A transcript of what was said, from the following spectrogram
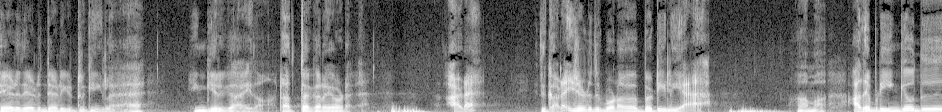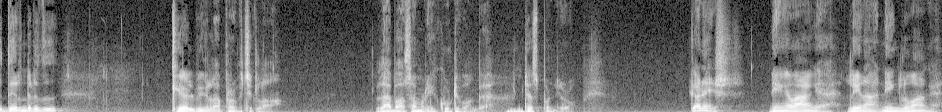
தேடு தேடு தேடிக்கிட்டு இருக்கீங்களே? இங்கே இருக்க ஆயுதம் ரத்த கரையோட. அட இது கடைசி எடுத்துகிட்டு போன பெட்டி இல்லையா ஆமாம் அது எப்படி இங்கே வந்து தேர்ந்தெடுத்து கேள்விகள் ஆரம்பிச்சுக்கலாம் லேப் அசாமலைக்கு கூட்டி வாங்க. டெஸ்ட் பண்ணிடுவோம் கணேஷ் நீங்கள் வாங்க. லீனா நீங்களும் வாங்க.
